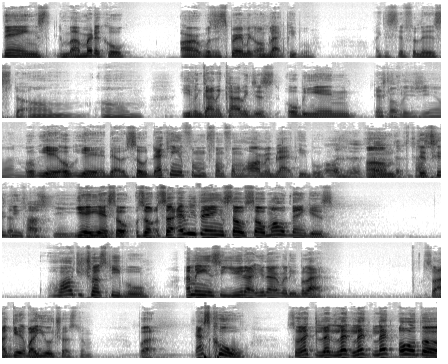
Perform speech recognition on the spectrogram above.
things medical are was experiment on black people, like the syphilis, the um um even gynecologists, OBN. That's OBGYN. Oh yeah, oh yeah. That, so that came from from from harming black people. Oh? The, Um, the, the tus- the Tuskegee- Tuskegee? Yeah, yeah. So so so everything. So so my whole thing is, why would you trust people? I mean, see, you're not you're not really black, so I get why you would trust them, but that's cool. So let let let let, let all the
